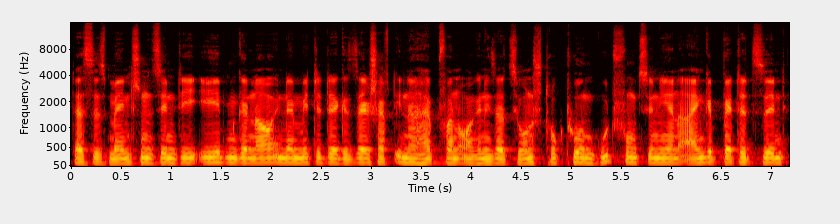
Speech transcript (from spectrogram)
dass es Menschen sind, die eben genau in der Mitte der Gesellschaft innerhalb von Organisationsstrukturen gut funktionieren, eingebettet sind,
